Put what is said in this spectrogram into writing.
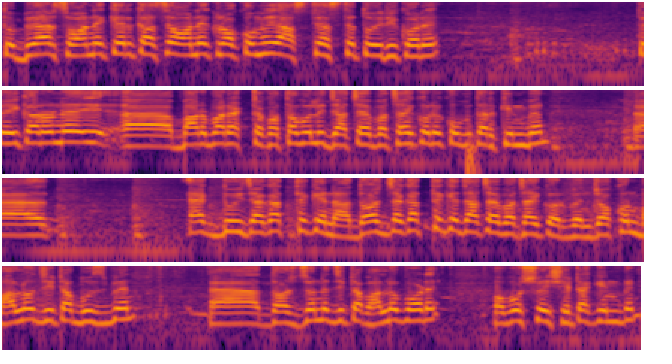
তো বিয়ার্স, অনেকের কাছে অনেক রকমই আস্তে আস্তে তৈরি করে। তো এই কারণেই বারবার একটা কথা বলি, যাচাই বাছাই করে কবুতর কিনবেন। এক দুই জায়গার থেকে না, দশ জায়গার থেকে যাচাই বাছাই করবেন। যখন ভালো যেটা বুঝবেন দশজনে যেটা ভালো পড়ে, অবশ্যই সেটা কিনবেন।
